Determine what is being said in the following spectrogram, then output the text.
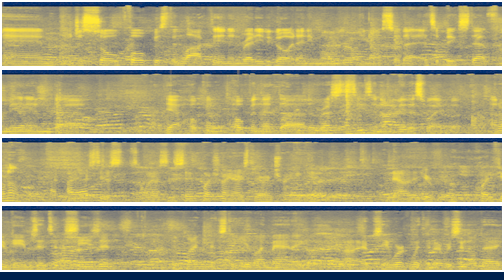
and you're just so focused and locked in and ready to go at any moment. You know, so that it's a big step for me, and uh, yeah, hoping hoping that uh, the rest of the season it'll be this way. But I don't know. I asked you this. I want to ask you the same question I asked you during training camp. Now that you're uh, quite a few games into the season, you're playing next to Eli Manning, uh, obviously working with him every single day.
